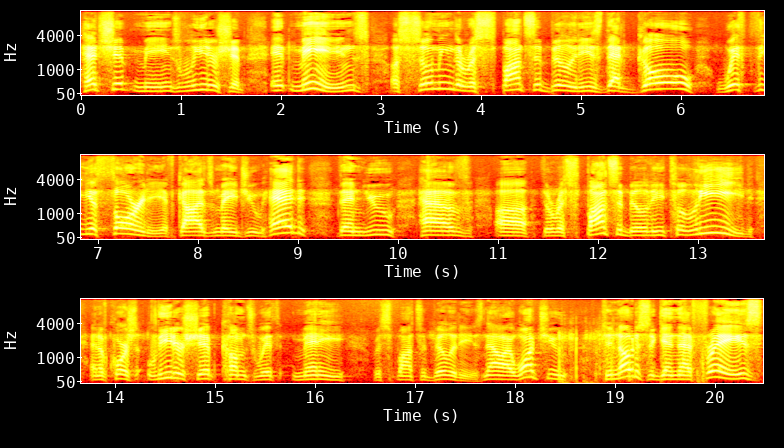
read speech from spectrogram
Headship means leadership. It means assuming the responsibilities that go with the authority. If God's made you head, then you have uh, the responsibility to lead. And of course, leadership comes with many responsibilities. Now, I want you to notice again that phrase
